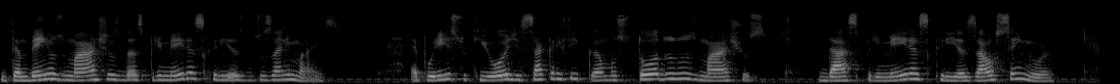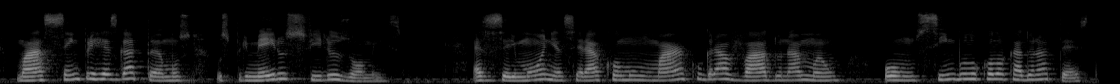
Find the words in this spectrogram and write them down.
e também os machos das primeiras crias dos animais. É por isso que hoje sacrificamos todos os machos das primeiras crias ao Senhor, mas sempre resgatamos os primeiros filhos homens. Essa cerimônia será como um marco gravado na mão ou um símbolo colocado na testa.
